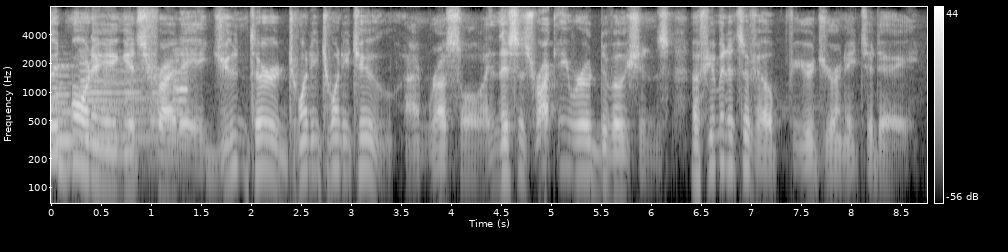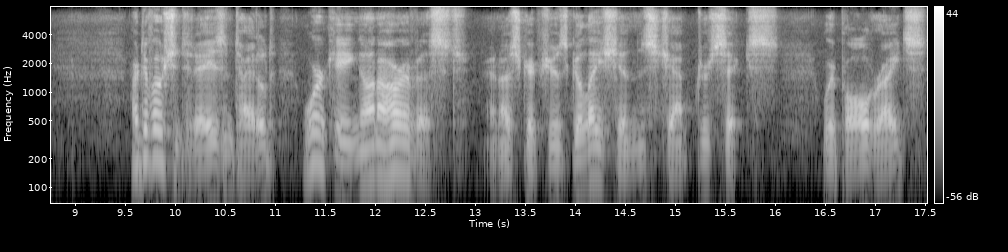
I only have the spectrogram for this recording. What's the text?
Good morning. It's Friday, June 3rd, 2022. I'm Russell, and this is Rocky Road Devotions, a few minutes of help for your journey today. Our devotion today is entitled Working on a Harvest, and our scripture is Galatians chapter 6, where Paul writes,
